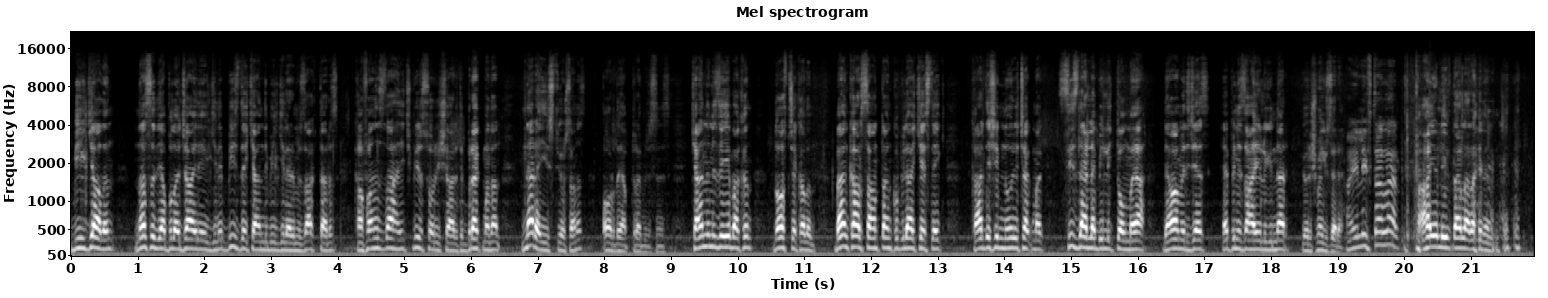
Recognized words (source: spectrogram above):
bilgi alın. Nasıl yapılacağı ile ilgili biz de kendi bilgilerimizi aktarırız. Kafanızda hiçbir soru işareti bırakmadan nereyi istiyorsanız orada yaptırabilirsiniz. Kendinize iyi bakın. Dostça kalın. Ben Kar Sound'dan Kubilay Kestek. Kardeşim Nuri Çakmak. Sizlerle birlikte olmaya devam edeceğiz. Hepinize hayırlı günler. Görüşmek üzere. Hayırlı iftarlar. Hayırlı iftarlar aynen.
